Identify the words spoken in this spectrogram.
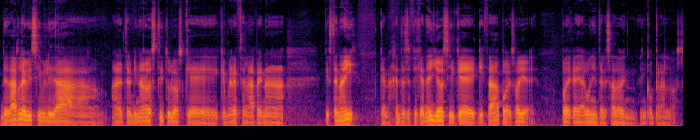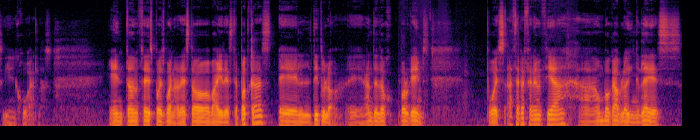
de darle visibilidad a, determinados títulos que, merecen la pena que estén ahí, que la gente se fije en ellos y que quizá, pues, oye, puede que haya algún interesado en, comprarlos y en jugarlos. Entonces, pues bueno, de esto va a ir este podcast. El título, eh, Underdog Board Games, pues hace referencia a un vocablo inglés,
